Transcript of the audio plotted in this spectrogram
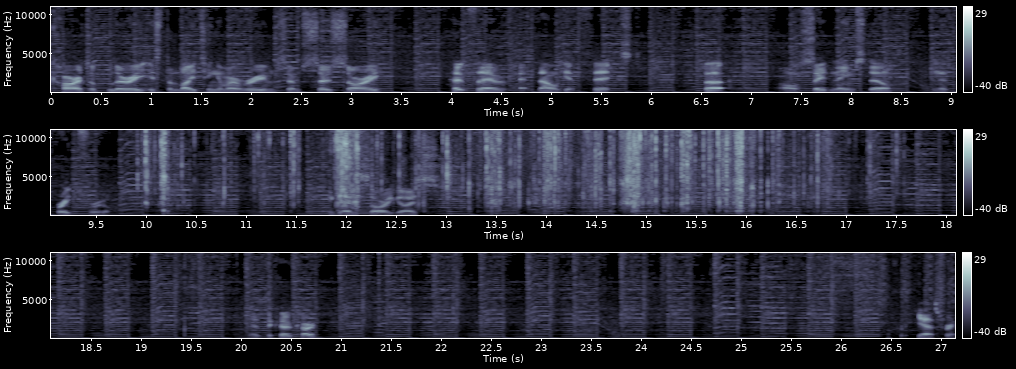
cards are blurry, it's the lighting in my room, so I'm so sorry. Hopefully that will get fixed. But I'll say the name still in this breakthrough. Again, sorry guys. There's the code card. Yeah, it's free.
